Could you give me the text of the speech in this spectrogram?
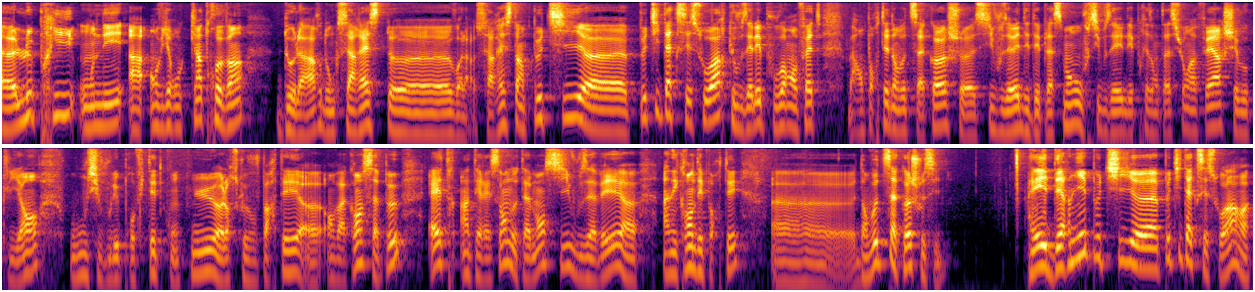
Euh, le prix, on est à environ 80 dollars. Donc ça reste, euh, un petit, euh, petit accessoire que vous allez pouvoir en fait bah, emporter dans votre sacoche si vous avez des déplacements ou si vous avez des présentations à faire chez vos clients ou si vous voulez profiter de contenu lorsque vous partez en vacances. Ça peut être intéressant, notamment si vous avez un écran déporté dans votre sacoche aussi. Et dernier petit, petit accessoire,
